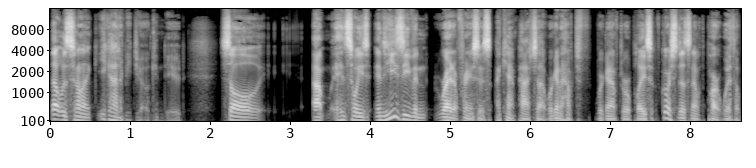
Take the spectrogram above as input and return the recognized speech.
that was kind of like, you got to be joking, dude. So, um, and so he's and he's even right up front. He says, I can't patch that. We're gonna have to we're gonna have to replace it. Of course, he doesn't have the part with him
